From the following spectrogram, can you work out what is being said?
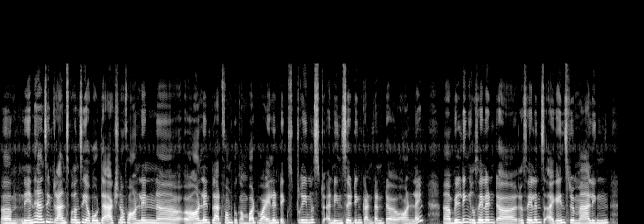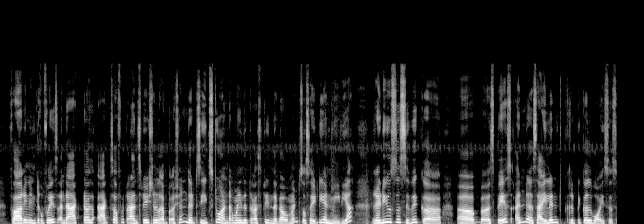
Um, the enhancing transparency about the action of online uh, uh, online platform to combat violent extremist and inciting content uh, online uh, building resilient uh, resilience against malign foreign interference and act, acts of transnational repression that seeks to undermine the trust in the government, society, and media, reduce the civic uh, uh, space, and uh, silent critical voices.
